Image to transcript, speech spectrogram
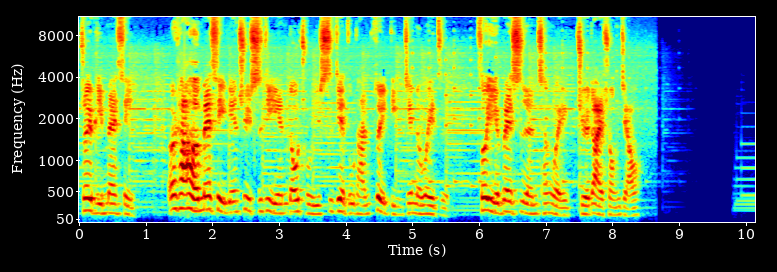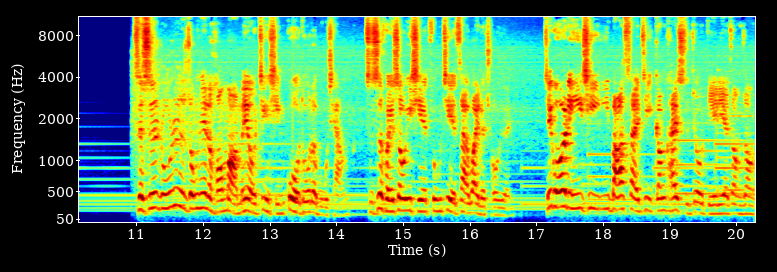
追平 Messi。而他和 Messi 连续十几年都处于世界足坛最顶尖的位置，所以也被世人称为绝代双骄。此时如日中天的皇马没有进行过多的补强，只是回收一些租借在外的球员。结果2017-18赛季刚开始就跌跌撞撞，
